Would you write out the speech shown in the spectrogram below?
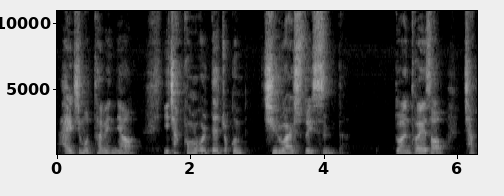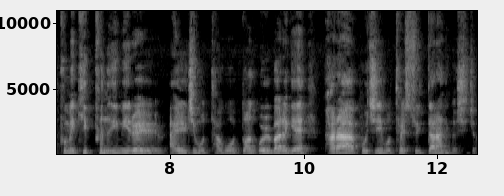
알지 못하면요. 이 작품을 볼 때 조금 지루할 수도 있습니다. 또한 더해서 작품의 깊은 의미를 알지 못하고 또한 올바르게 바라보지 못할 수 있다라는 것이죠.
